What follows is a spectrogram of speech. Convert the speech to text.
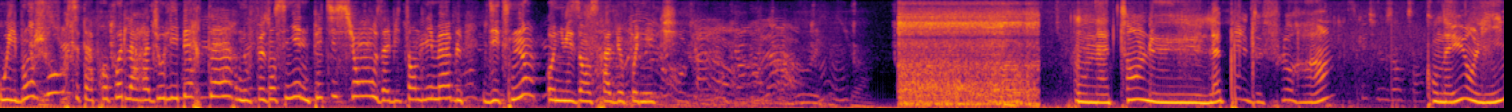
Oui, bonjour, c'est à propos de la radio libertaire. Nous faisons signer une pétition aux habitants de l'immeuble. Dites non aux nuisances radiophoniques. On attend le- l'appel de Flora qu'on a eu en ligne.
